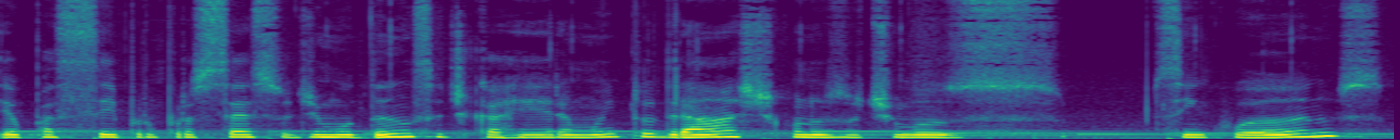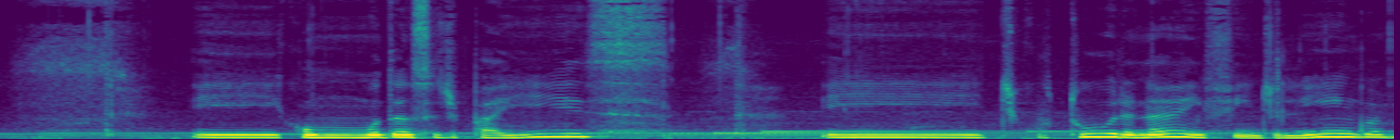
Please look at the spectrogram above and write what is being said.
eu passei por um processo de mudança de carreira muito drástico nos últimos cinco anos e com mudança de país e de cultura, né? Enfim, de língua.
